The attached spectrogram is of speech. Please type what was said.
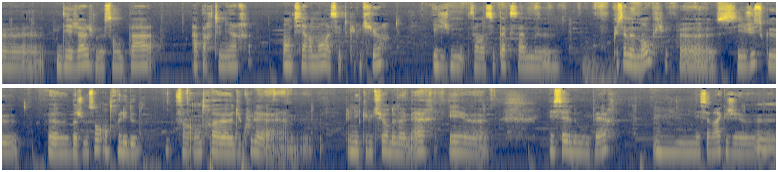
euh, déjà je me sens pas appartenir entièrement à cette culture. Et je, enfin c'est pas que ça me que ça me manque, euh, c'est juste que bah, je me sens entre les deux enfin entre du coup les cultures de ma mère et, et celles de mon père. Mm, mais c'est vrai que euh,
